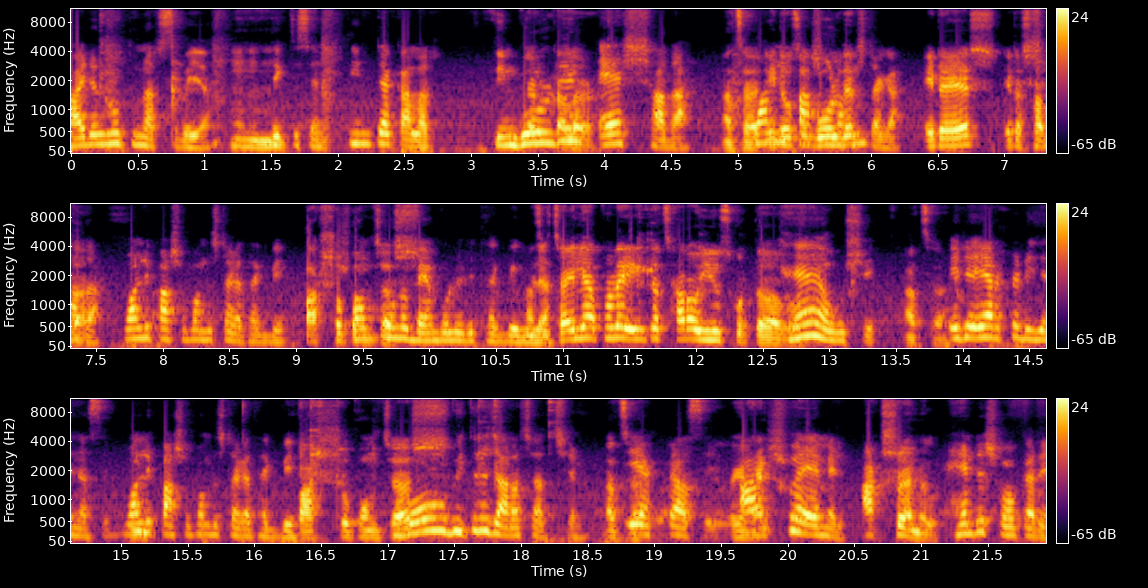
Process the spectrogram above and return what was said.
ভাইরাল নতুন আসছে ভাইয়া। দেখতেছেন তিনটা কালার তিনটা গোল্ডেন অ্যাশ সাদা। আচ্ছা এটা হচ্ছে গোল্ডেন টাকা। এটা এস এটা সাদা। পাঁচশো পঞ্চাশ টাকা থাকবে। পাঁচশো পঞ্চাশ। সম্পূর্ণ ব্যাম্বোলেরই থাকবে এগুলো। আচ্ছা চাইলে আপনারা এইটা ছাড়াও ইউজ করতে পারবেন। হ্যাঁ অবশ্যই। আচ্ছা। এটা এর একটা ডিজাইন আছে। পাঁচশো পঞ্চাশ টাকা থাকবে। পাঁচশো পঞ্চাশ। বড় ভিতরে যারা চাচ্ছেন আচ্ছা। এই একটা আছে। hand- আটশো এম এল আটশো এম এল হ্যান্ডেল সহকারে।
